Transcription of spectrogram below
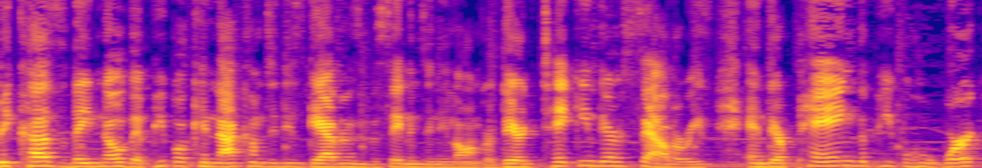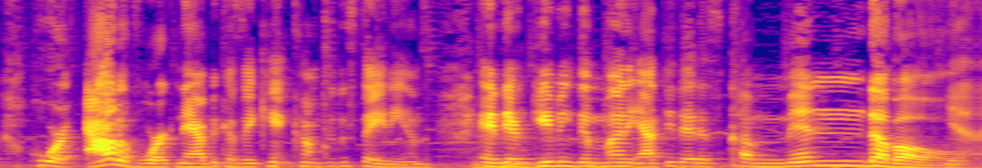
because they know that people cannot come to these gatherings in the stadiums any longer. They're taking their salaries and they're paying the people who work who are out of work now because they can't come to the stadiums, and they're mm-hmm. giving them money. I think that is commendable. Yeah,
